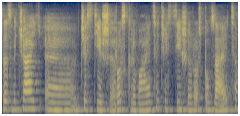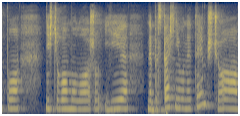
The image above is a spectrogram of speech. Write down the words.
зазвичай е, частіше розкриваються, частіше розповзаються по нігтєвому ложу. І небезпечні вони тим, що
